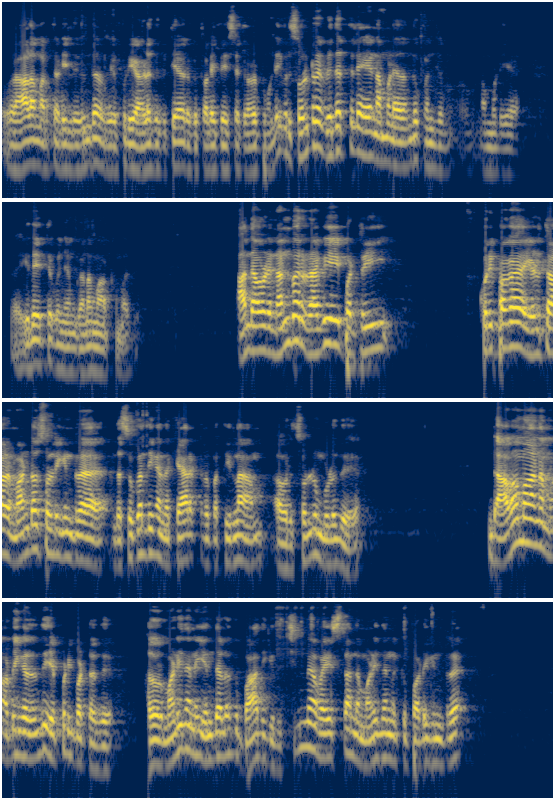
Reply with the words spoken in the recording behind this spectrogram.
ஒரு ஆலமரத்தடியில் இருந்து அவர் எப்படி அழுதுகிட்டே அவருக்கு தொலைபேசியை தொடர்பு கொண்டு இவர் சொல்கிற விதத்திலே நம்மளை வந்து கொஞ்சம் நம்முடைய இதயத்தை கொஞ்சம் கனமாக்கும் அது. அந்த அவருடைய நண்பர் ரவியை பற்றி குறிப்பாக எழுத்தாளர் மண்டோ சொல்லுகின்ற அந்த சுகந்திங்க அந்த கேரக்டரை பற்றிலாம் அவர் சொல்லும் பொழுது இந்த அவமானம் அப்படிங்கிறது வந்து எப்படிப்பட்டது? அது ஒரு மனிதனை எந்த அளவுக்கு பாதிக்குது? சின்ன வயசுல அந்த மனிதனுக்கு படுகின்ற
